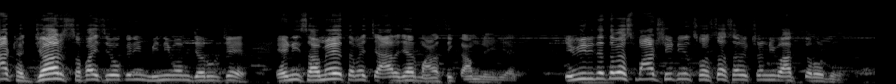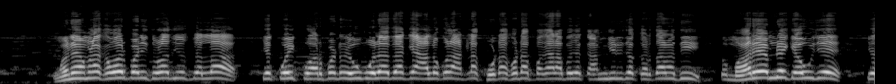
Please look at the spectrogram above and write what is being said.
આઠ હજાર સફાઈ સેવકોની મિનિમમ જરૂર છે. એની સામે તમે ચાર હજાર માણસથી કામ લઈ રહ્યા છો. કેવી રીતે તમે સ્માર્ટ સિટી સ્વચ્છતા સંરક્ષણની વાત કરો છો? મને હમણાં ખબર પડી થોડા દિવસ પહેલાં કે કોઈ કોર્પોરેટર એવું બોલ્યા હતા કે આ લોકોને આટલા ખોટા ખોટા પગાર આપે છે, કામગીરી તો કરતા નથી. તો મારે એમને કહેવું છે કે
